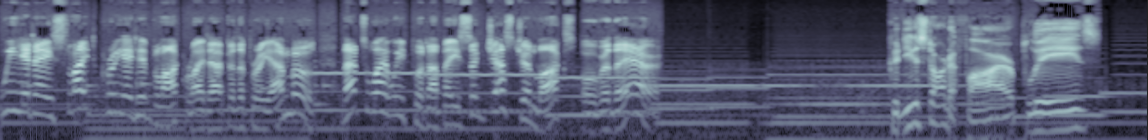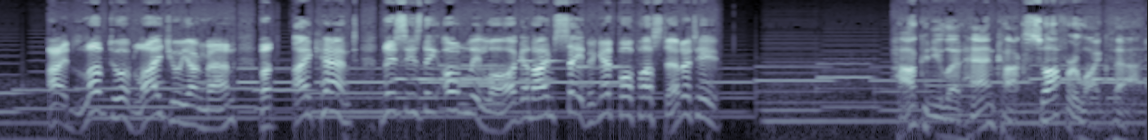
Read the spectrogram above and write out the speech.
We hit a slight creative block right after the preamble. That's why we put up a suggestion box over there. Could you start a fire, please? I'd love to oblige you, young man, but I can't. This is the only log, and I'm saving it for posterity. How can you let Hancock suffer like that?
